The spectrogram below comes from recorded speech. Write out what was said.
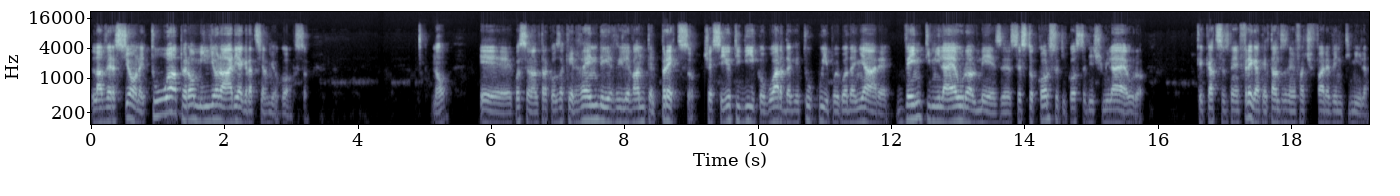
la versione tua, però milionaria grazie al mio corso. No? E questa è un'altra cosa che rende irrilevante il prezzo. Cioè, se io ti dico, guarda che tu qui puoi guadagnare 20.000 euro al mese, se sto corso ti costa 10.000 euro, che cazzo se ne frega che tanto te ne faccio fare 20.000.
